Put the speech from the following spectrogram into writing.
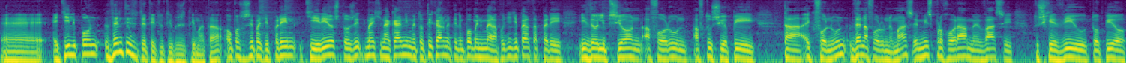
Ε, εκεί λοιπόν δεν τίθεται τέτοιου τύπου ζητήματα. Όπως σας είπα και πριν, κυρίως το ζήτημα έχει να κάνει με το τι κάνουμε την επόμενη μέρα. Από εκεί και πέρα τα περί ιδεολειψιών αφορούν αυτούς οι οποίοι τα εκφωνούν, δεν αφορούν εμάς. Εμείς προχωράμε βάσει του σχεδίου το οποίο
